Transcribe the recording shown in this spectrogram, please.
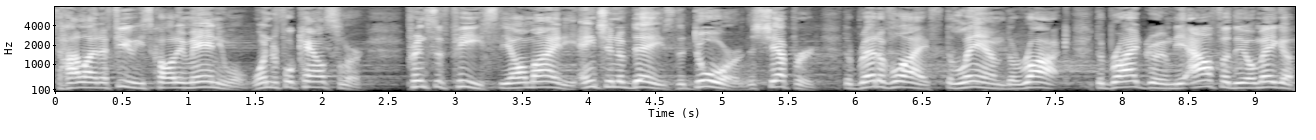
To highlight a few, he's called Emmanuel, Wonderful Counselor, Prince of Peace, the Almighty, Ancient of Days, the Door, the Shepherd, the Bread of Life, the Lamb, the Rock, the Bridegroom, the Alpha, the Omega.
